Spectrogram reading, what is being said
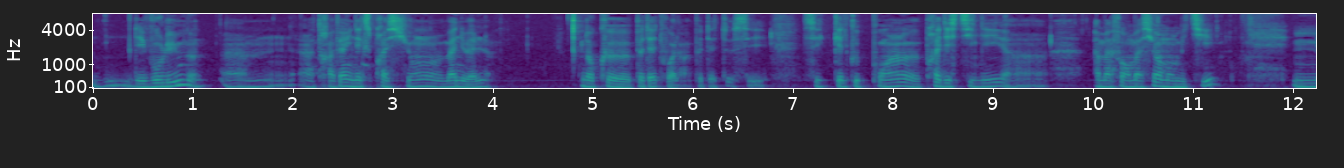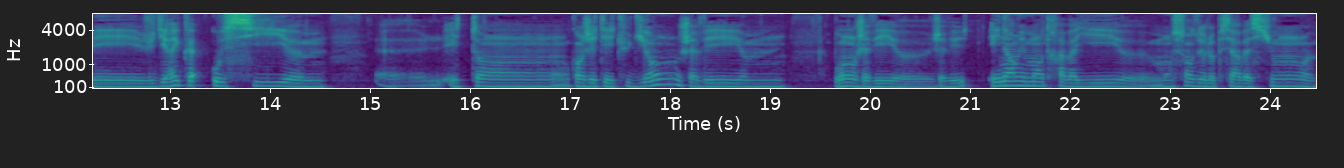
des volumes euh, à travers une expression manuelle. Donc peut-être voilà, peut-être c'est, quelques points prédestinés à, ma formation, à mon métier. Mais je dirais qu'aussi euh, étant, quand j'étais étudiant, j'avais euh, bon, euh, j'avais énormément travaillé mon sens de l'observation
